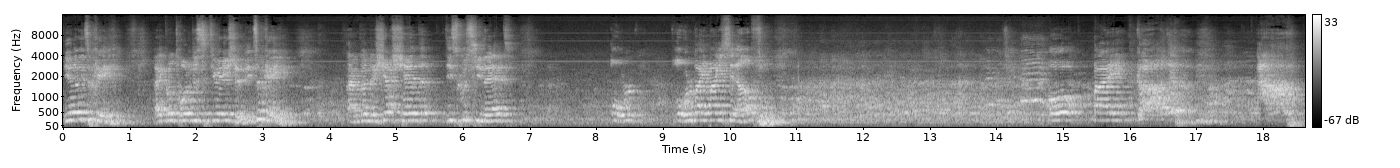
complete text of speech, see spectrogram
You know, it's okay. I control the situation. It's okay. I'm gonna chercher this coussinet all, all by myself. Oh my god! Ah!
